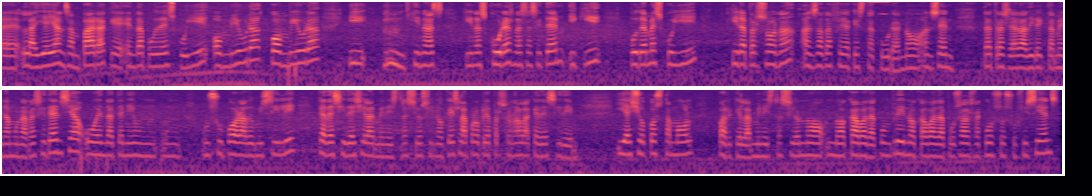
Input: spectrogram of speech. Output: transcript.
eh, la llei ens empara que hem de poder escollir on viure, com viure i quines, quines cures necessitem i qui podem escollir quina persona ens ha de fer aquesta cura. No ens hem de traslladar directament a una residència o hem de tenir un, un, un suport a domicili que decideixi l'administració, sinó que és la pròpia persona la que decidim. I això costa molt perquè l'administració no, no acaba de complir, no acaba de posar els recursos suficients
